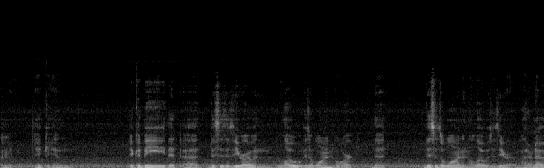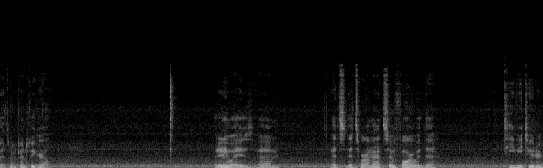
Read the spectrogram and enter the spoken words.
I mean it can it could be that uh, this is a zero and low is a one or the this is a one and the low is a zero. I don't know. That's what I'm trying to figure out. But anyways, um, that's that's where I'm at so far with the TV tuner.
